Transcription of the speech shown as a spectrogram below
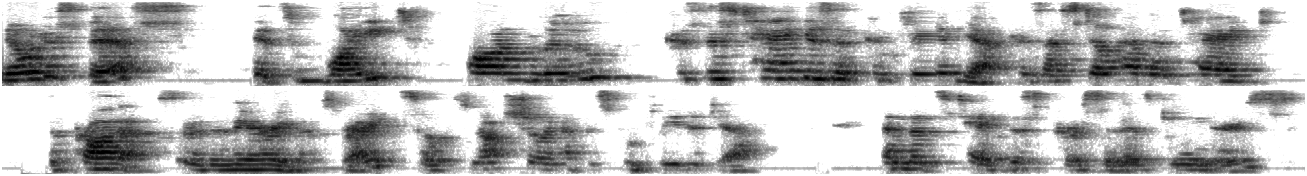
Notice this, it's white on blue because this tag isn't completed yet because I still haven't tagged the products or the variants, right? So it's not showing up as completed yet. And let's tag this person as gleaners.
